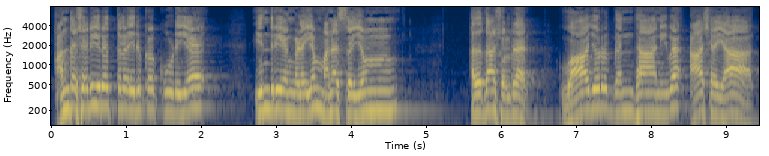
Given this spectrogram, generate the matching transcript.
அந்த சரீரத்தில் இருக்கக்கூடிய இந்திரியங்களையும் மனசையும் அதுதான் சொல்கிறார் வாயுர் கந்தானிவ ஆசையாத்.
